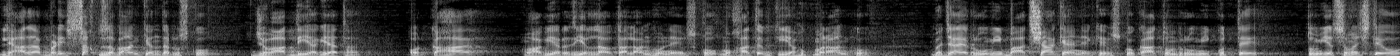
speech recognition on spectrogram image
لہٰذا بڑی سخت زبان کے اندر اس کو جواب دیا گیا تھا اور کہا معاویہ رضی اللہ تعالیٰ عنہ نے اس کو مخاطب کیا، حکمران کو، بجائے رومی بادشاہ کہنے کے، اس کو کہا، تم رومی کتے، تم یہ سمجھتے ہو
